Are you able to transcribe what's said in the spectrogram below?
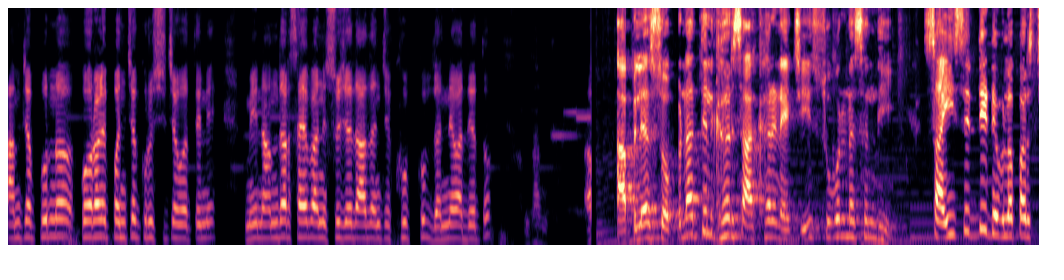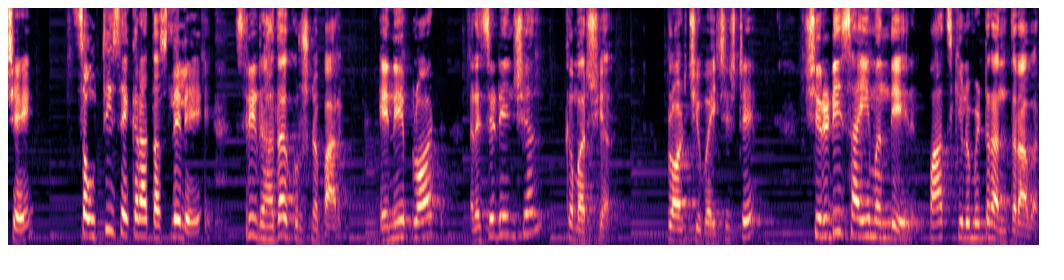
आमच्या पूर्ण कोराळे पंचकृषीच्या वतीने. मी नामदार साहेब आणि सुजयदादांचे खूप खूप धन्यवाद देतो. आपल्या स्वप्नातील घर साकारण्याची सुवर्ण संधी साई सिद्धी डेव्हलपर्सचे चौतीस एकरात असलेले Shri Radhakrishna park N A plot residential commercial प्लॉटची वैशिष्ट्ये शिर्डी साई मंदिर पाच किलोमीटर अंतरावर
